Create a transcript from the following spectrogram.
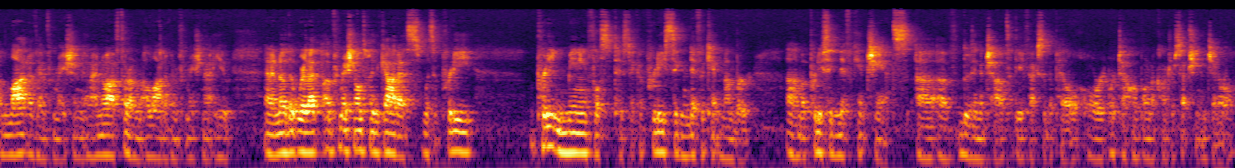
a lot of information, and I know I've thrown a lot of information at you. And I know that where that information ultimately got us was a pretty, pretty meaningful statistic, a pretty significant number um, a pretty significant chance uh, of losing a child to the effects of the pill or, or to hormonal contraception in general.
